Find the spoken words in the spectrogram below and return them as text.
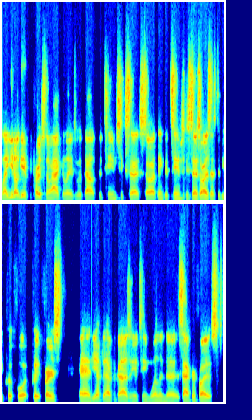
Like you don't get personal accolades without the team success. So I think the team success always has to be put for, put first, and you have to have guys on your team willing to sacrifice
